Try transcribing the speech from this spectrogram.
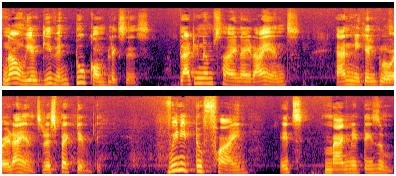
Now we are given two complexes platinum cyanide ions and nickel chloride ions respectively. We need to find its magnetism.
